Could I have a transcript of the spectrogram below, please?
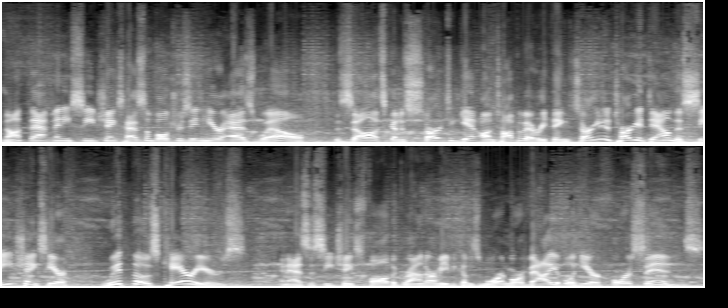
Not that many Siege Tanks. Has some Vultures in here as well. The Zealot's going to start to get on top of everything. Starting to target down the Siege Tanks here with those carriers. And as the Siege Tanks fall, the ground army becomes more and more valuable here for Ssinz.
